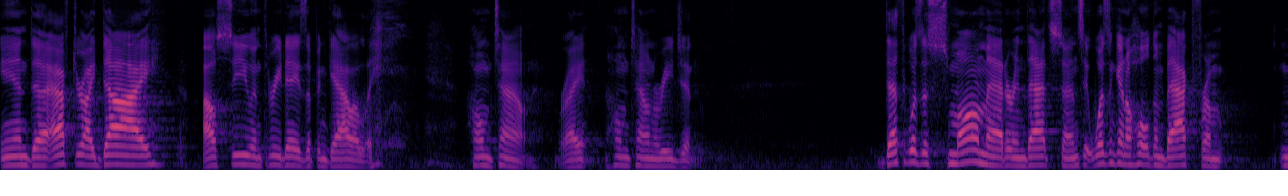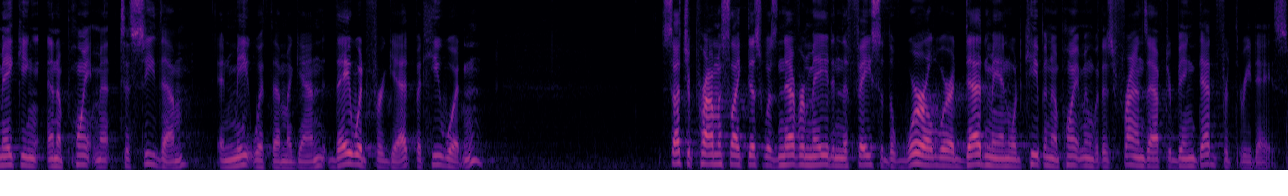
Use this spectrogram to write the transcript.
And uh, after I die, I'll see you in three days up in Galilee, hometown, right? Hometown region. Death was a small matter in that sense. It wasn't going to hold him back from making an appointment to see them and meet with them again. They would forget, but he wouldn't. Such a promise like this was never made in the face of the world where a dead man would keep an appointment with his friends after being dead for three days.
